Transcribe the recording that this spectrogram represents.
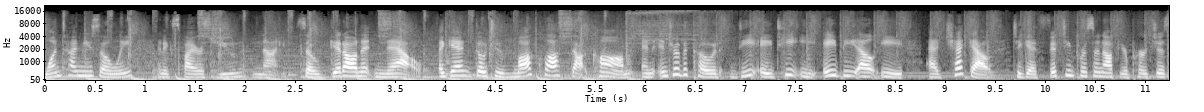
one time use only and expires June 9th. So get on it now. Again, go to modcloth.com and enter the code D A T E A B L E at checkout to get 15% off your purchase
